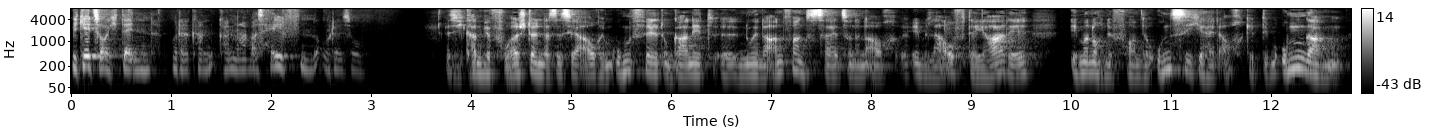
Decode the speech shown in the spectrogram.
Wie geht's euch denn? Oder kann, kann mal was helfen oder so? Also ich kann mir vorstellen, dass es ja auch im Umfeld und gar nicht äh, nur in der Anfangszeit, sondern auch im Lauf der Jahre immer noch eine Form der Unsicherheit auch gibt im Umgang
